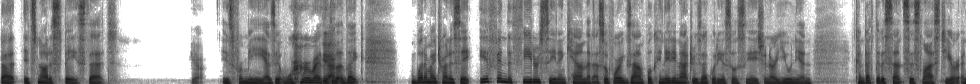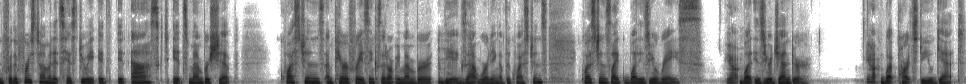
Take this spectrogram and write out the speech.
But it's not a space that Yeah. is for me, as it were. Right? Like- like, what am I trying to say? If in the theater scene in Canada, so for example, Canadian Actors Equity Association, our union, conducted a census last year, and for the first time in its history, it it asked its membership questions. I'm paraphrasing because I don't remember the exact wording of the questions. Questions like, "What is your race? Yeah. What is your gender? Yeah. What parts do you get?"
